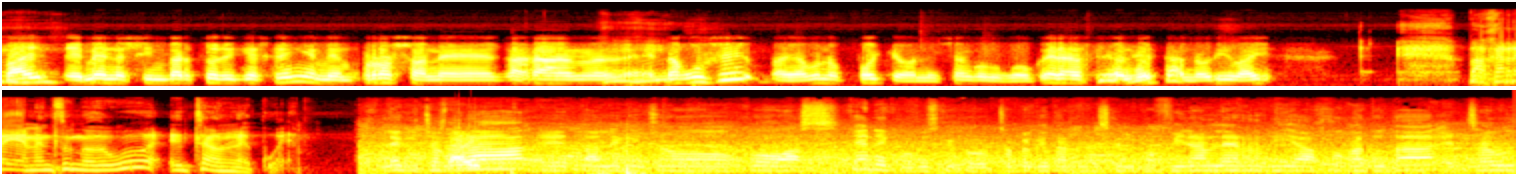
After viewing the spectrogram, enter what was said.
Bai, hemen ezin bertorik ez hemen prosan e, garan mm nagusi, baina, bueno, potxo, izango dugu, okera honetan hori bai. Bakarrian entzungo dugu, etxaun lekue. Lekitxo gara, eta lekitxoko azkeneko, bizkeko txapelketaren azkeneko final erdia jokatuta, etxaun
